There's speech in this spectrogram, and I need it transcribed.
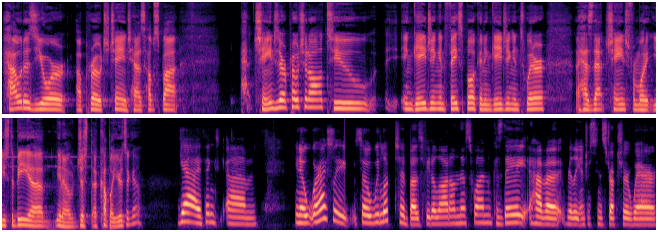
how does your approach change? Has HubSpot changed their approach at all to engaging in Facebook and engaging in Twitter? Has that changed from what it used to be, uh, you know, just a couple years ago? Yeah, I think, um, you know, we're actually, so we look to BuzzFeed a lot on this one because they have a really interesting structure where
